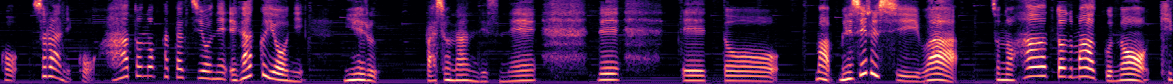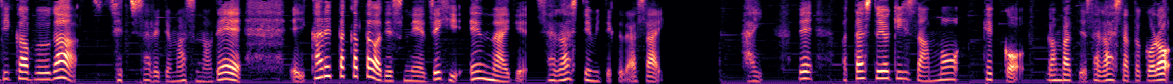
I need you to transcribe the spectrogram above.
こう、空にこう、ハートの形をね、描くように見える場所なんですね。で、えっ、と、まあ、目印は、そのハートマークの切り株が設置されてますので、え行かれた方はですね、ぜひ園内で探してみてください。はい。で、私とヨキヒさんも結構頑張って探したところ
